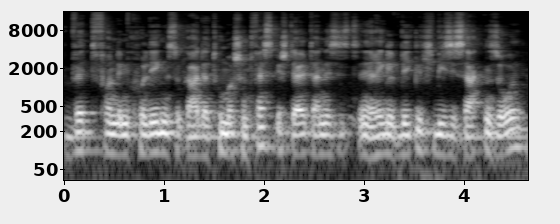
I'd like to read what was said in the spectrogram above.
wird von dem Kollegen sogar der Tumor schon festgestellt, dann ist es in der Regel wirklich, wie Sie sagten, so,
